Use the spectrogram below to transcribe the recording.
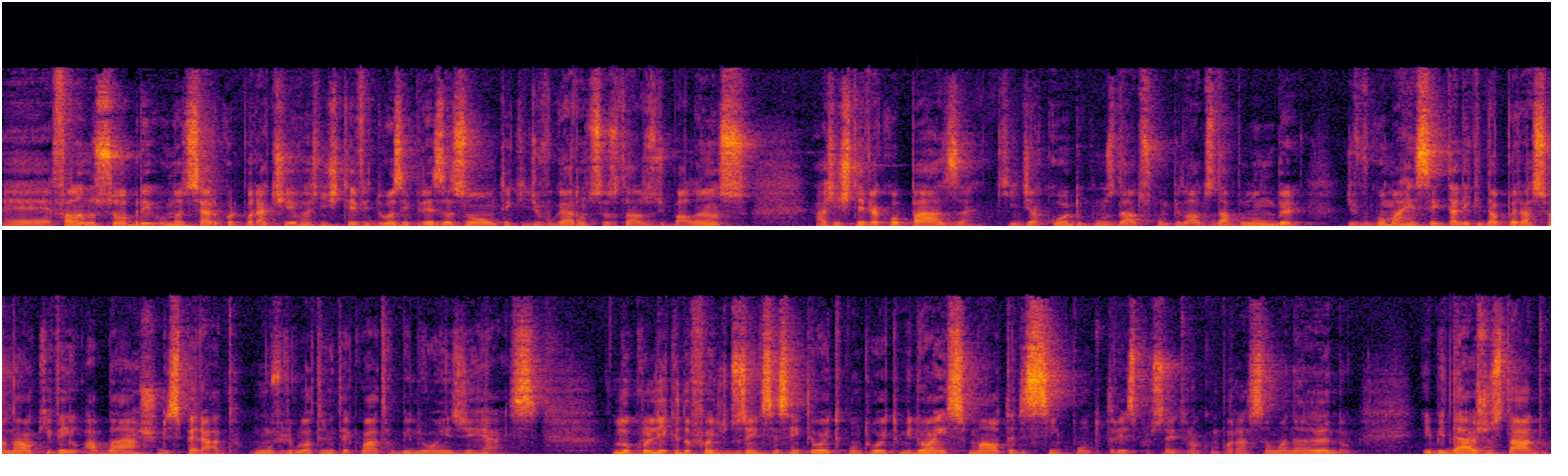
É, falando sobre o noticiário corporativo, a gente teve duas empresas ontem que divulgaram seus dados de balanço. A gente teve a Copasa, que, de acordo com os dados compilados da Bloomberg, divulgou uma receita líquida operacional que veio abaixo do esperado, 1,34 bilhões de reais. Lucro líquido foi de 268,8 milhões, uma alta de 5,3% na comparação ano a ano. EBITDA ajustado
